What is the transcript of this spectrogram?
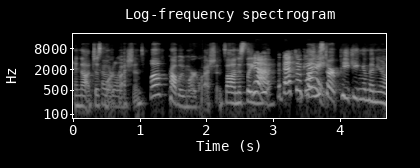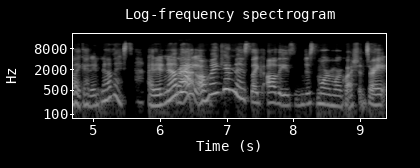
and not just more questions. Well, probably more questions. Honestly, yeah, but that's okay. you start peeking and then you're like, I didn't know this. I didn't know Right. that. Oh my goodness. Like all these and just more and more questions, right?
